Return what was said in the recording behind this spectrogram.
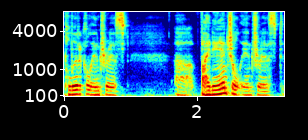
political interest, uh, financial interest,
